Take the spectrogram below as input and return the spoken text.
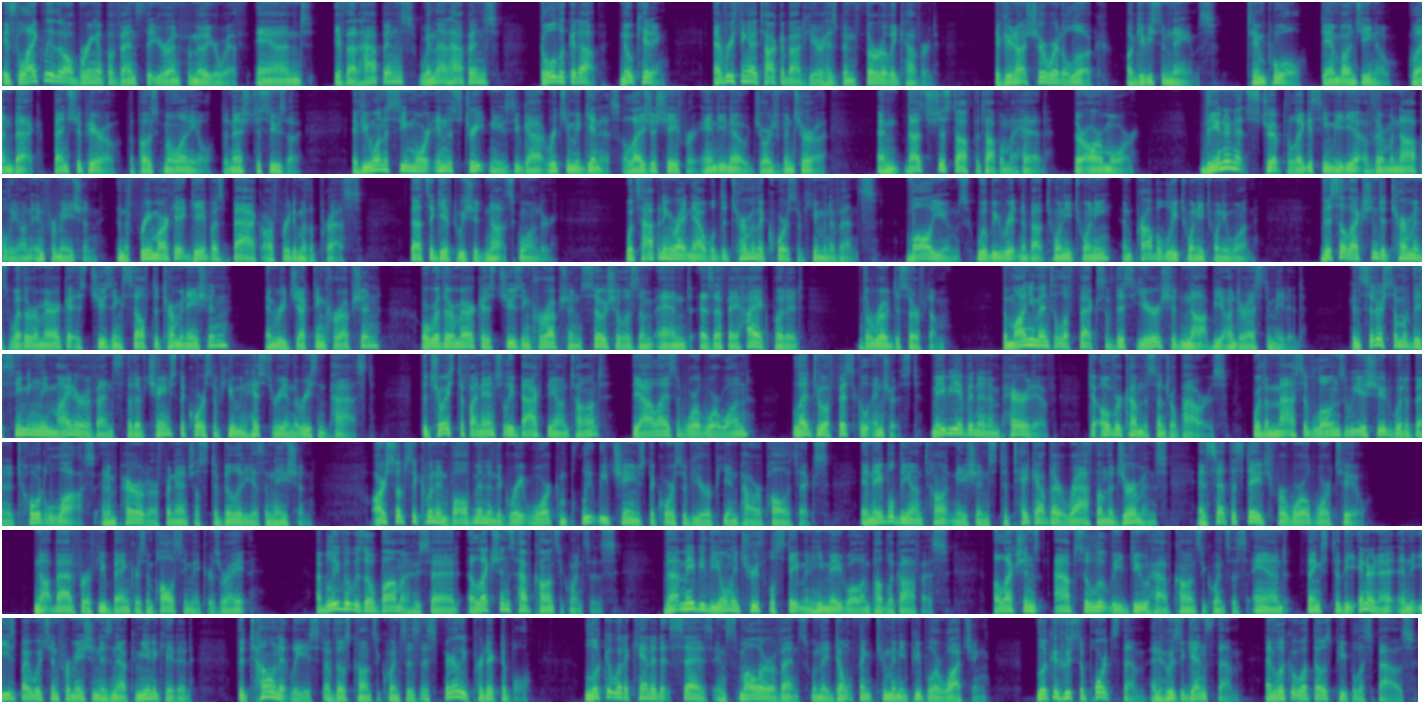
It's likely that I'll bring up events that you're unfamiliar with, and if that happens, when that happens, go look it up. No kidding. Everything I talk about here has been thoroughly covered. If you're not sure where to look, I'll give you some names Tim Pool, Dan Bongino, Glenn Beck, Ben Shapiro, The Post Millennial, Dinesh D'Souza. If you want to see more in the street news, you've got Richie McGinniss, Elijah Schaffer, Andy Ngo, George Ventura. And that's just off the top of my head. There are more. The internet stripped legacy media of their monopoly on information, and the free market gave us back our freedom of the press. That's a gift we should not squander. What's happening right now will determine the course of human events. Volumes will be written about 2020 and probably 2021. This election determines whether America is choosing self determination and rejecting corruption, or whether America is choosing corruption, socialism, and, as F.A. Hayek put it, the road to serfdom. The monumental effects of this year should not be underestimated. Consider some of the seemingly minor events that have changed the course of human history in the recent past. The choice to financially back the Entente, the allies of World War I, led to a fiscal interest, maybe even an imperative, to overcome the Central Powers or the massive loans we issued would have been a total loss and imperiled our financial stability as a nation. Our subsequent involvement in the Great War completely changed the course of European power politics, enabled the Entente nations to take out their wrath on the Germans, and set the stage for World War II. Not bad for a few bankers and policymakers, right? I believe it was Obama who said, Elections have consequences. That may be the only truthful statement he made while in public office. Elections absolutely do have consequences, and thanks to the internet and the ease by which information is now communicated, the tone, at least, of those consequences is fairly predictable. Look at what a candidate says in smaller events when they don't think too many people are watching. Look at who supports them and who's against them, and look at what those people espouse.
